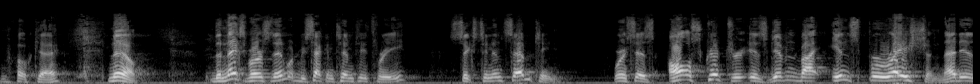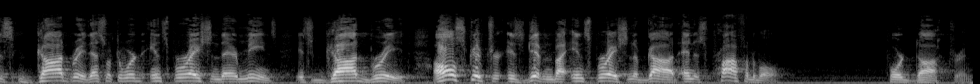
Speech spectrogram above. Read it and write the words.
okay? Now, the next verse then would be 2 Timothy 3 16 and 17 where it says, All scripture is given by inspiration. That is God breathed. That's what the word inspiration there means. It's God breathed. All scripture is given by inspiration of God and is profitable for doctrine.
